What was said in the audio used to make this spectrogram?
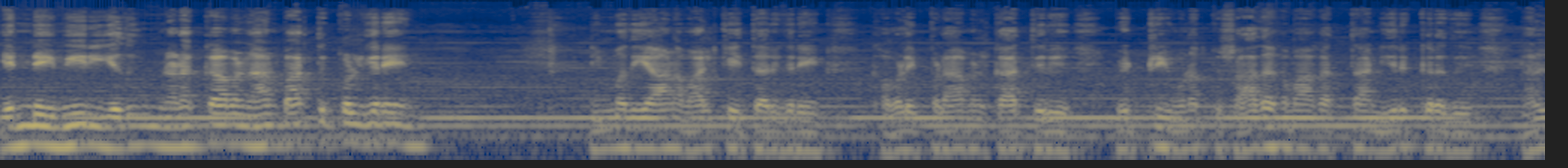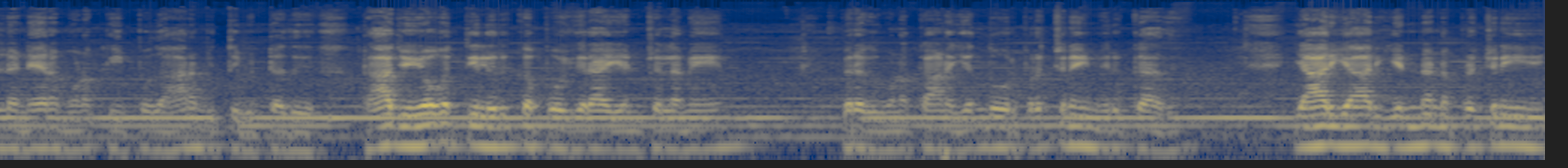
என்னை மீறி எதுவும் நடக்காமல் நான் பார்த்துக்கொள்கிறேன் நிம்மதியான வாழ்க்கை தருகிறேன். கவலைப்படாமல் காத்திரு. வெற்றி உனக்கு சாதகமாகத்தான் இருக்கிறது. நல்ல நேரம் உனக்கு இப்போது ஆரம்பித்து விட்டது. ராஜயோகத்தில் இருக்கப் போகிறாய் என் செல்லமே. பிறகு உனக்கான எந்த ஒரு பிரச்சனையும் இருக்காது. யார் யார் என்னென்ன பிரச்சனையை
